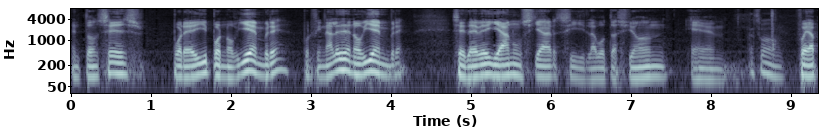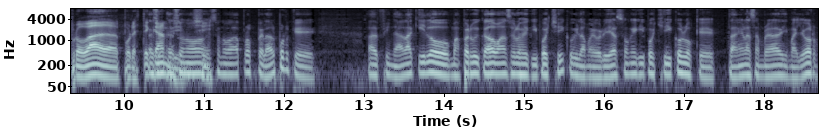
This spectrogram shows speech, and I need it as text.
entonces por ahí, por noviembre, por finales de noviembre, se debe ya anunciar si la votación eh, Eso, fue aprobada por este eso, cambio. eso no, Sí. eso no va a prosperar porque al final aquí los más perjudicados van a ser los equipos chicos y la mayoría son equipos chicos los que están en la asamblea de mayor.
